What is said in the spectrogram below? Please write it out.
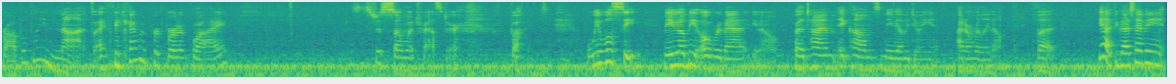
Probably not. I think I would prefer to fly. Is just so much faster. but we will see. Maybe I'll be over that, you know. By the time it comes, maybe I'll be doing it. I don't really know. But yeah, if you guys have any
